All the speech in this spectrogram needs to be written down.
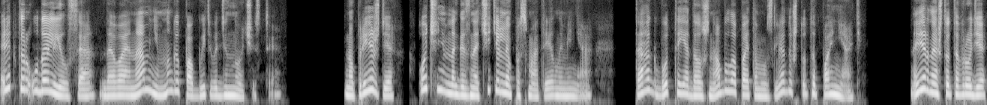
Ректор удалился, давая нам немного побыть в одиночестве. Но прежде очень многозначительно посмотрел на меня, так, будто я должна была по этому взгляду что-то понять. Наверное, что-то вроде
